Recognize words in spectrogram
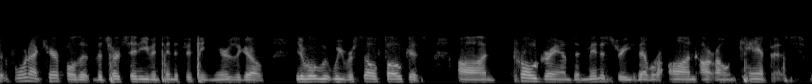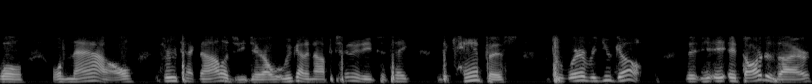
if we're not careful, the, the, church did even 10 to 15 years ago, you know, we, we were so focused on programs and ministries that were on our own campus. Well, well, now through technology, Darryl, we've got an opportunity to take the campus to wherever you go it's our desire,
